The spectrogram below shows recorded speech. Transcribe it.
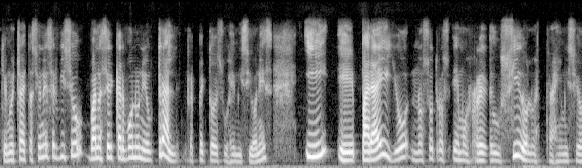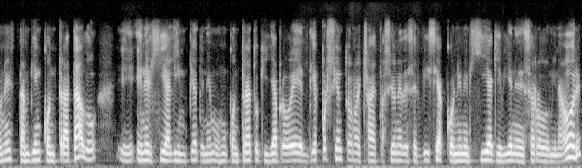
Que nuestras estaciones de servicio van a ser carbono neutral respecto de sus emisiones y eh, para ello nosotros hemos reducido nuestras emisiones, también contratado eh, energía limpia. Tenemos un contrato que ya provee el 10% de nuestras estaciones de servicio con energía que viene de Cerro Dominador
